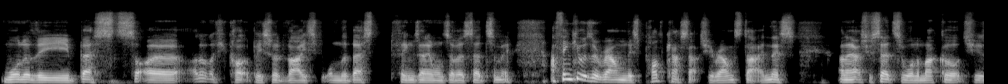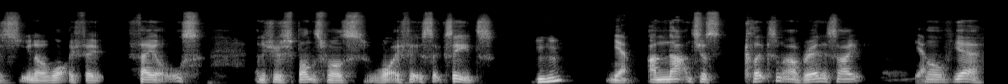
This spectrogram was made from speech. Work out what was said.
one of the best, uh, I don't know if you call it a piece of advice, but one of the best things anyone's ever said to me. I think it was around this podcast, actually, around starting this. And I actually said to one of my coaches, you know, what if it fails? And his response was, what if it succeeds? Mm-hmm. Yeah. And that just clicks in my brain. It's like, yeah. well, yeah,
